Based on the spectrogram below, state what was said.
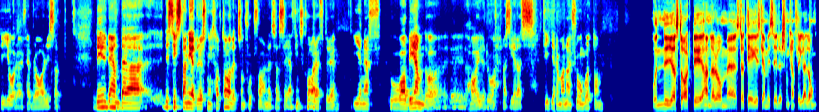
tio år i februari. Så det är ju det enda, det sista nedrustningsavtalet som fortfarande så att säga finns kvar efter det. INF och ABM då eh, har ju då raserats tidigare, man har frångått dem. Och nya start, det handlar om eh, strategiska missiler som kan flyga långt?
